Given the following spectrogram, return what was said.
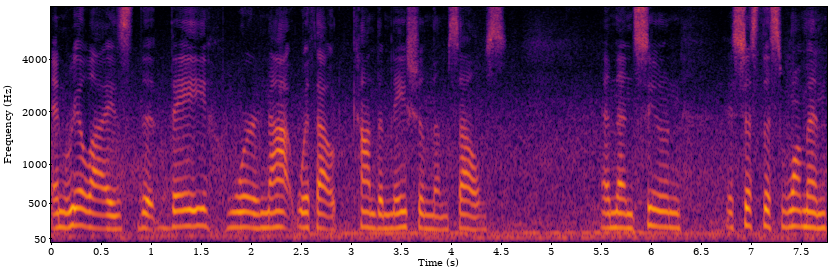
and realized that they were not without condemnation themselves. And then soon it's just this woman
